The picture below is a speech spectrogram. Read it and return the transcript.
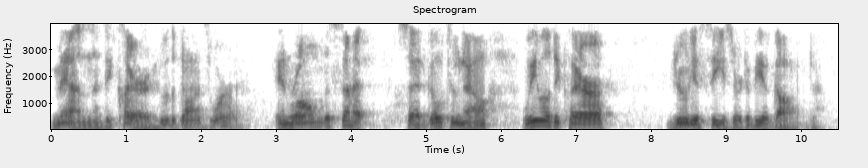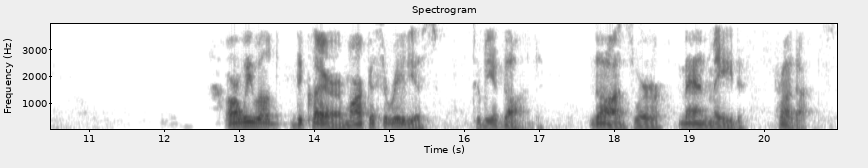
men declared who the gods were. In Rome, the Senate said, go to now, we will declare Julius Caesar to be a god. Or we will declare Marcus Aurelius to be a god gods were man-made products.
